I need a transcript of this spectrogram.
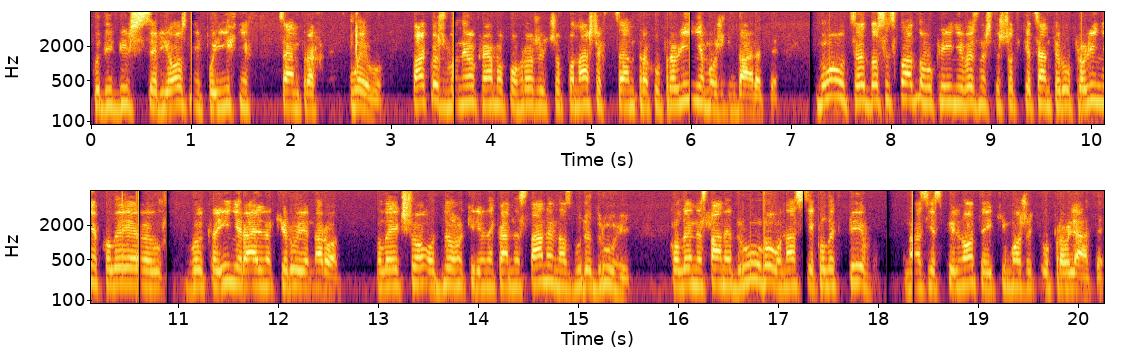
куди більш серйозний по їхніх центрах впливу. Також вони окремо погрожують, що по наших центрах управління можуть вдарити. Ну це досить складно в Україні визначити, що таке центр управління, коли в Україні реально керує народ. Коли якщо одного керівника не стане, в нас буде другий. Коли не стане другого, у нас є колектив, у нас є спільноти, які можуть управляти.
